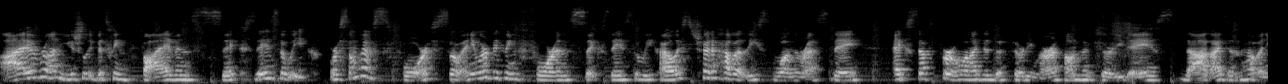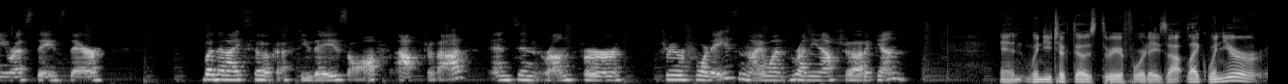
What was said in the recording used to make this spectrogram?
I run usually between five and six days a week, or sometimes four. So anywhere between four and six days a week. I always try to have at least one rest day, except for when I did the 30 marathons in 30 days. That I didn't have any rest days there. But then I took a few days off after that and didn't run for three or four days, and I went running after that again. And when you took those three or four days off, like when you're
